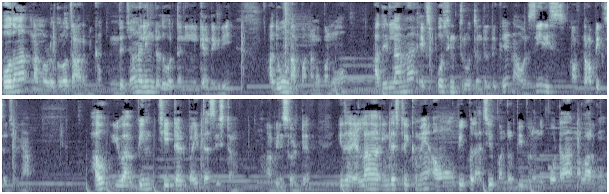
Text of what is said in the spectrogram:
அப்போதான் நம்மளோட க்ரோத் ஆரம்பிக்கும். இந்த ஜேர்னலிங்கிறது ஒரு தனி கேட்டகரி அதுவும் நான் நம்ம பண்ணுவோம். அது இல்லாமல் எக்ஸ்போசிங் த்ரூத்துன்றதுக்கு நான் ஒரு சீரீஸ் ஆஃப் டாபிக்ஸ் வச்சுருக்கேன். How you have been cheated by the system அப்படின்னு சொல்லிட்டு. இது எல்லா இண்டஸ்ட்ரிக்குமே அவங்க பீப்புள் அச்சீவ் பண்ணுற பீப்புள் வந்து போட்டால் நல்லாயிருக்கும்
